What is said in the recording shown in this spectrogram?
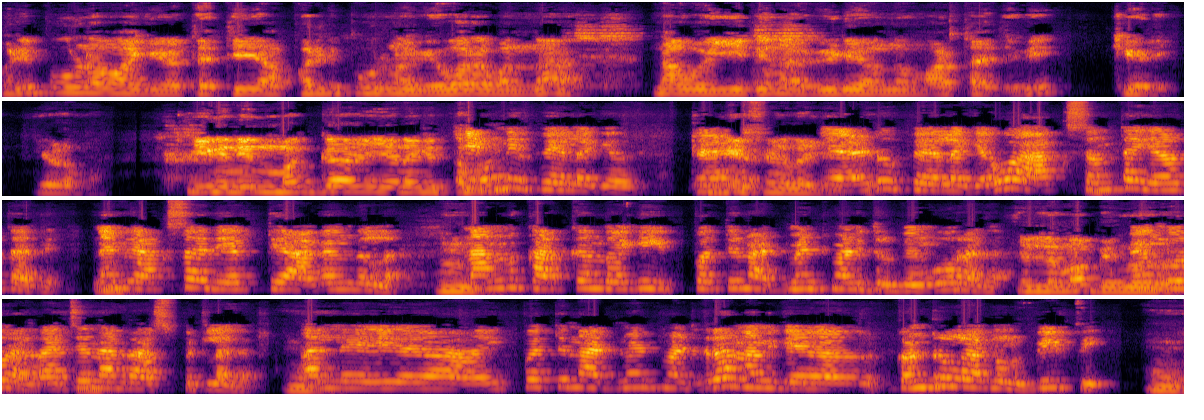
ಪರಿಪೂರ್ಣವಾಗಿ ಹೇಳ್ತೈತಿ. ಆ ಪರಿಪೂರ್ಣ ವಿವರವನ್ನ ನಾವು ಈ ದಿನ ವಿಡಿಯೋವನ್ನು ಮಾಡ್ತಾ ಇದ್ದೀವಿ. ಕೇಳಿ, ಹೇಳಮ್ಮ. ಈಗ ನಿನ್ ಮಗ್ಗ ಏನಾಗಿತ್ತಮ್ಮ? ಕಿಡ್ನಿ ಫೇಲ್ ಆಗ್ಯಾವ್ರಿ. ಕಿಡ್ನಿ ಫೇಲ್ ಆಗಿ ಎರಡು ಫೇಲ್ ಆಗ್ಯಾವ. ಅಕ್ಸ್ ಅಂತ ಹೇಳ್ತಾರ್ರಿ. ನನ್ಗೆ ಅದ್ ವ್ಯಕ್ತಿ ಆಗಂಗಿಲ್ಲ. ನನ್ನ ಕರ್ಕೊಂಡ್ ಹೋಗಿ ಇಪ್ಪತ್ತಿನ ಅಡ್ಮಿಟ್ ಮಾಡಿದ್ರು ಬೆಂಗಳೂರಾಗ. ಇಲ್ಲಮ್ಮ ಬೆಂಗಳೂರು ಬೆಂಗಳೂರಾಗ ರಾಜನಗರ ಹಾಸ್ಪಿಟ್ಲಾಗ ಅಲ್ಲಿ ಇಪ್ಪತ್ತಿನ ಅಡ್ಮಿಟ್ ಮಾಡಿದ್ರ ನನಗೆ ಕಂಟ್ರೋಲ್ ಆಗಲ್ಲ ಬಿ ಪಿ ಹ್ಮ್.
